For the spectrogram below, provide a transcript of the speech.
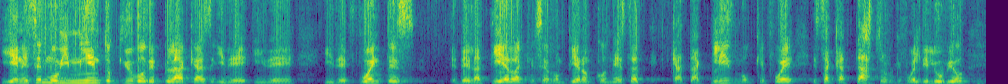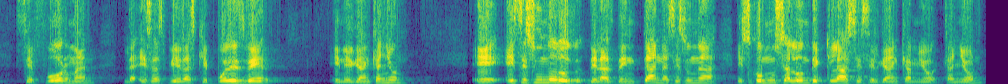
Y en ese movimiento que hubo de placas y de, y de, y de fuentes de la tierra que se rompieron con este cataclismo que fue, esta catástrofe que fue el diluvio, se forman esas piedras que puedes ver en el Gran Cañón. Eh, este es uno de las ventanas, es, una, es como un salón de clases el Gran Cañón,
